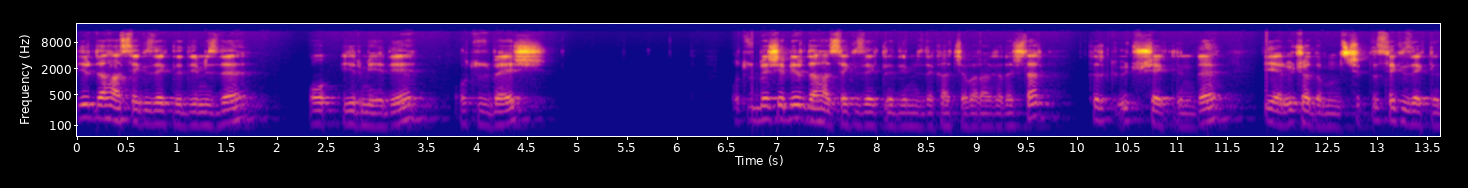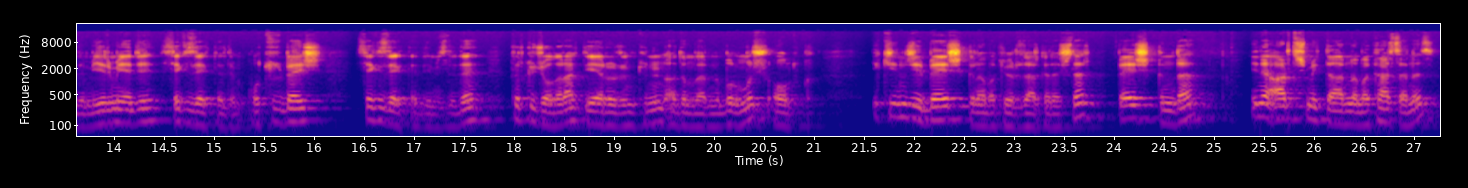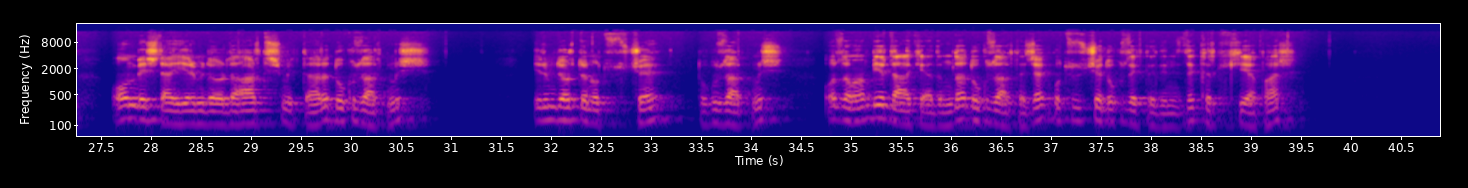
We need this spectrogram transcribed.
Bir daha 8 eklediğimizde o 27, 35. 35'e bir daha 8 eklediğimizde kaç yapar arkadaşlar? 43 şeklinde diğer 3 adımımız çıktı. 8 ekledim 27, 8 ekledim 35, 8 eklediğimizde de 43 olarak diğer örüntünün adımlarını bulmuş olduk. İkinci B şıkkına bakıyoruz arkadaşlar. B şıkkında yine artış miktarına bakarsanız 15'ten 24'e artış miktarı 9 artmış. 24'ten 33'e 9 artmış. O zaman bir dahaki adımda 9 artacak. 33'e 9 eklediğinizde 42 yapar.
